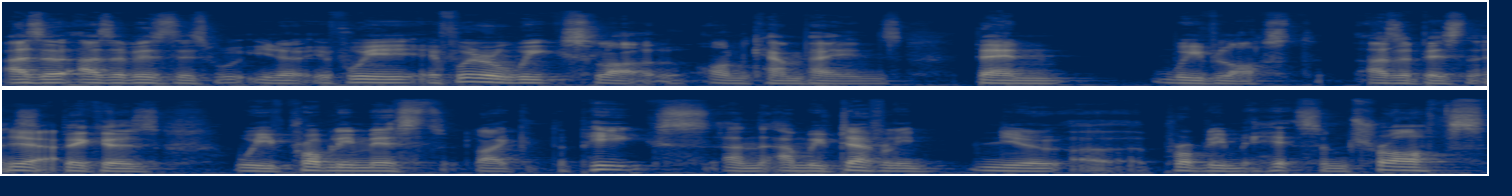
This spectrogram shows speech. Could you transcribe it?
as a as a business, you know, if we if we're a week slow on campaigns, then we've lost as a business Yeah. because we've probably missed like the peaks and and we've definitely you know uh, probably hit some troughs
